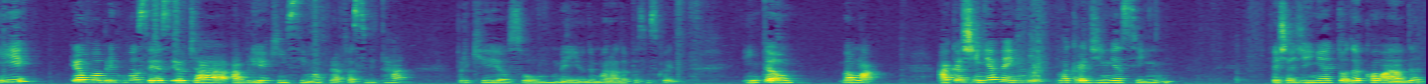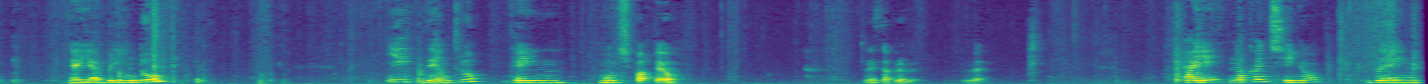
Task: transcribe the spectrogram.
E eu vou abrir com vocês, eu já abri aqui em cima pra facilitar, porque eu sou meio demorada pra essas coisas. Então, vamos lá. A caixinha vem lacradinha assim, fechadinha, toda colada. E aí abrindo, e dentro tem um monte de papel. Se dá pra ver. Aí no cantinho vem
